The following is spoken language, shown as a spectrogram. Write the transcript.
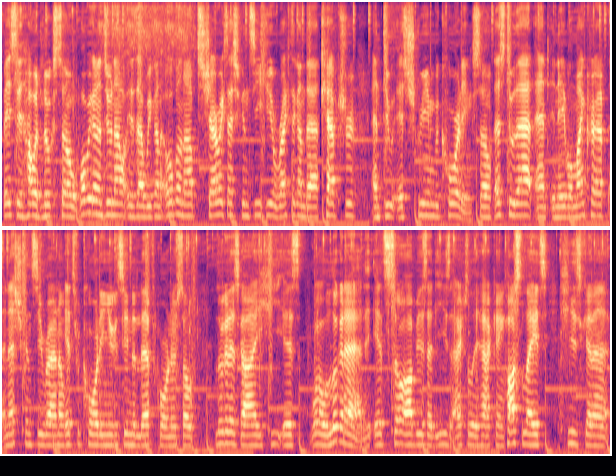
basically how it looks. So what we're gonna do now is that we're gonna open up ShareX, as you can see here, right click on that, capture, and do a screen recording. So let's do that and enable Minecraft, and as you can see right now, it's recording. You can see in the left corner. So look at this guy. He is, whoa, look at that. It's so obvious that he's actually hacking. Postulates, he's gonna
